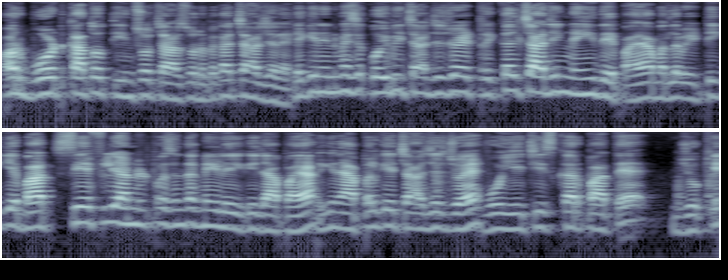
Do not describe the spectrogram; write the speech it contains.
और बोर्ड का तो तीन सौ रुपए का चार्जर है। लेकिन इनमें से कोई भी चार्जर जो है ट्रिकल चार्जिंग नहीं दे पाया। मतलब एटी के बाद सेफली हंड्रेड तक नहीं लेके जा पाया। लेकिन एप्पल के चार्जर जो है, वो ये चीज़ कर पाते हैं जो कि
